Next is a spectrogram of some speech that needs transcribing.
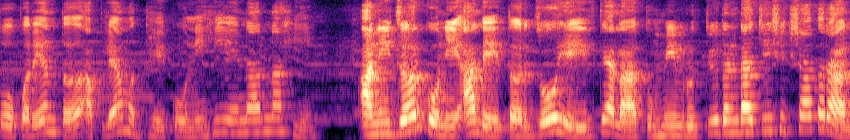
तोपर्यंत आपल्यामध्ये कोणीही येणार नाही. आणि जर कोणी आले तर जो येईल त्याला तुम्ही मृत्यूदंडाची शिक्षा कराल.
